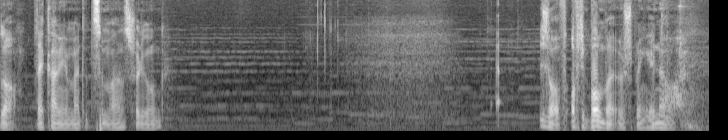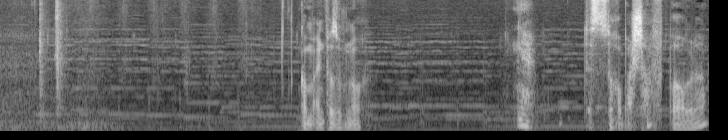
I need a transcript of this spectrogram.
So, da kam jemand ins Zimmer. Entschuldigung. So, auf, auf den Baum springen, genau. Komm, ein Versuch noch. Ja, das ist doch aber schaffbar, oder?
